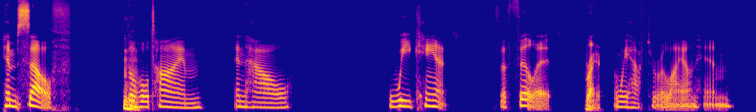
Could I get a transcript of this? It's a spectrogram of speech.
himself the Mhm. whole time and how we can't fulfill it Right. and we have to rely on him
